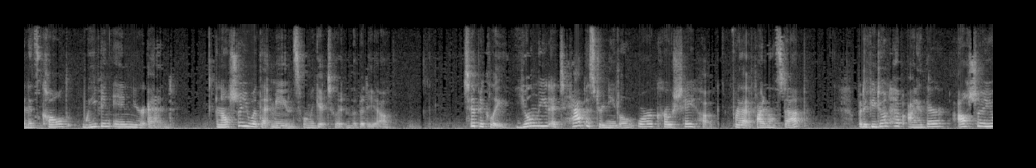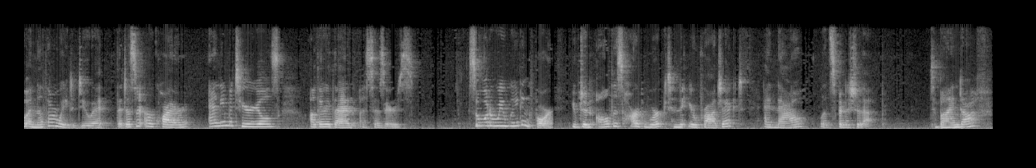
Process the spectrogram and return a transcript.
and it's called weaving in your end. And I'll show you what that means when we get to it in the video. Typically, you'll need a tapestry needle or a crochet hook for that final step. But if you don't have either, I'll show you another way to do it that doesn't require any materials other than a scissors. So what are we waiting for? You've done all this hard work to knit your project, and now let's finish it up. To bind off,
